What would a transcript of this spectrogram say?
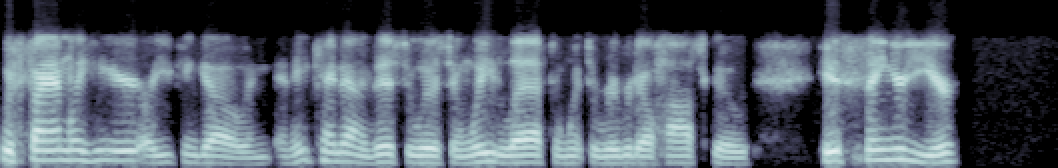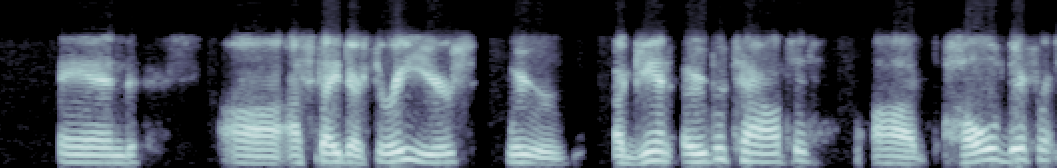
with family here or you can go. And, and he came down and visited with us, and we left and went to Riverdale High School his senior year. And uh, I stayed there three years. We were, again, uber talented, uh, whole different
